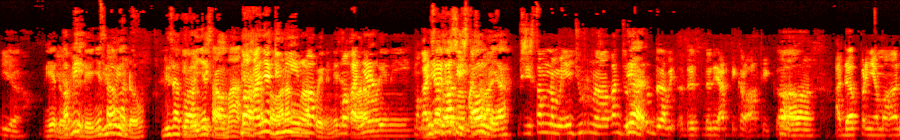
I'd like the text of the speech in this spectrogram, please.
iya. Iya dong. Tapi idenya gini, sama dong. di satu Idenya artikel sama. Makanya Satu gini, mak- ini, makanya- ini. makanya ada sistem ya sistem namanya jurnal kan jurnal Iya. itu dari dari, dari artikel-artikel Heeh. ada penyamaan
